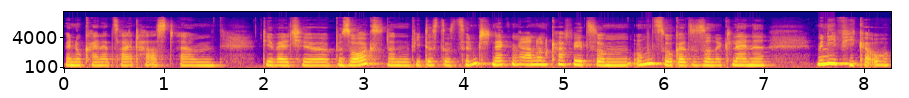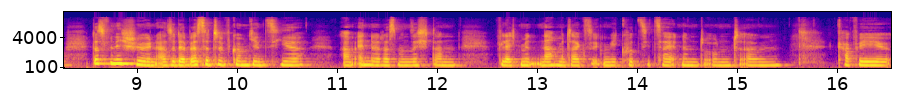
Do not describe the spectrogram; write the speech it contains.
wenn du keine Zeit hast, ähm, dir welche besorgst, dann bietest du Zimtschnecken an und Kaffee zum Umzug. Also so eine kleine Mini-Fika. Oh, das finde ich schön. Also der beste Tipp kommt jetzt hier am Ende, dass man sich dann vielleicht mit nachmittags irgendwie kurz die Zeit nimmt und ähm, Kaffee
